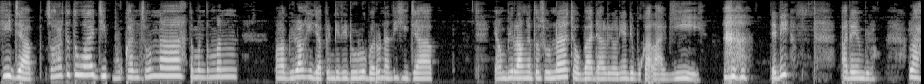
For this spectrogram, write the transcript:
hijab sholat itu wajib bukan sunnah teman-teman malah bilang hijabin diri dulu baru nanti hijab. Yang bilang itu sunnah coba dalilnya dibuka lagi. Jadi ada yang bilang lah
